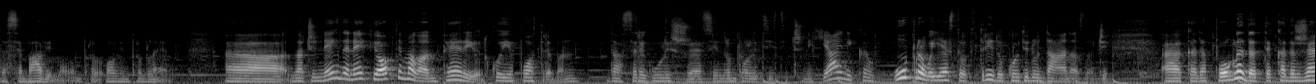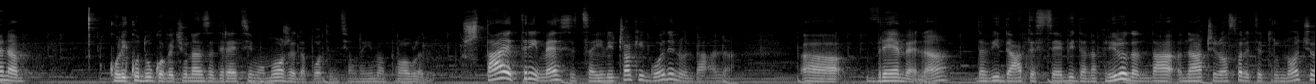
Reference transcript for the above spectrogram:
da se bavim ovom, ovim problemom. A, znači, negde neki optimalan period koji je potreban da se reguliše sindrom policističnih jajnika upravo jeste od 3 do godinu dana. Znači, a, kada pogledate, kada žena koliko dugo već unazad recimo može da potencijalno ima problem. Šta je tri meseca ili čak i godinu dana a, vremena da vi date sebi da na prirodan da, način ostvarite trudnoću,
